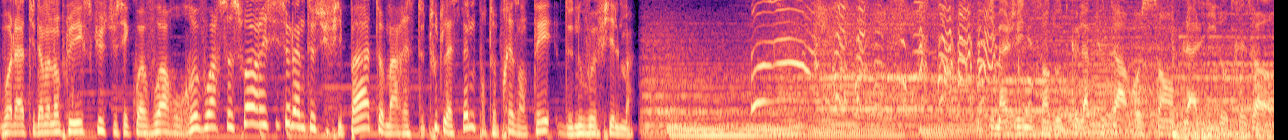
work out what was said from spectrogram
Voilà, tu n'as maintenant plus d'excuses, tu sais quoi voir ou revoir ce soir et si cela ne te suffit pas, Thomas reste toute la semaine pour te présenter de nouveaux films. Tu t'imagines sans doute que la Puta ressemble à l'île au trésor.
